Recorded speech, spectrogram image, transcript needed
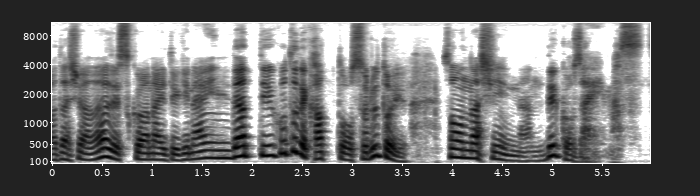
私はなぜ救わないといけないんだっていうことで葛藤するという、そんなシーンなんでございます。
